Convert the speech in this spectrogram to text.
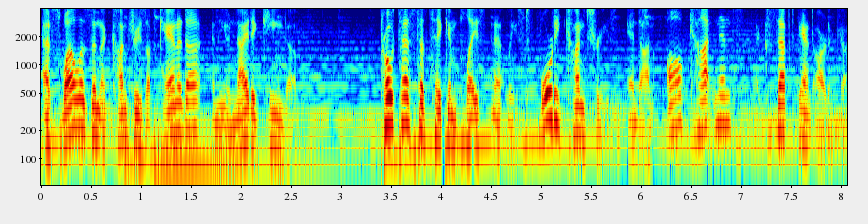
as well as in the countries of Canada and the United Kingdom. Protests have taken place in at least 40 countries and on all continents except Antarctica,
